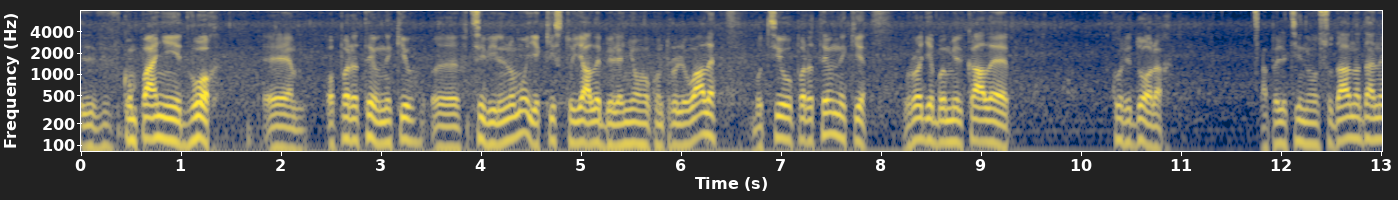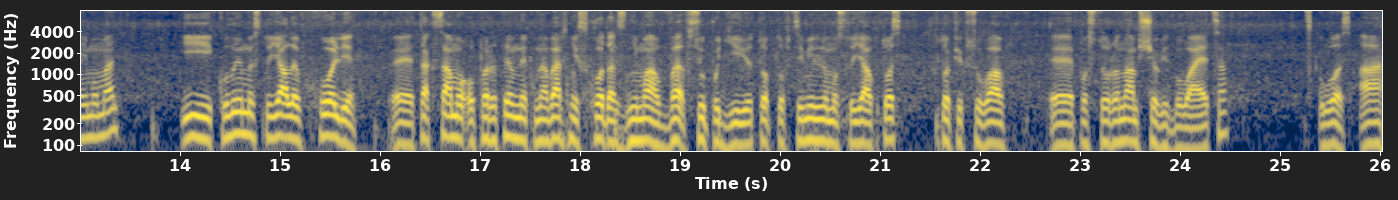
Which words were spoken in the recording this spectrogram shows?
в компанії двох е, оперативників е, в цивільному, які стояли біля нього, контролювали. Бо ці оперативники вроді би мількали в коридорах апеляційного суда на даний момент. І коли ми стояли в холі, так само оперативник на верхніх сходах знімав всю подію, тобто в цивільному стояв хтось, хто фіксував е, по сторонам, що відбувається. Ось. А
